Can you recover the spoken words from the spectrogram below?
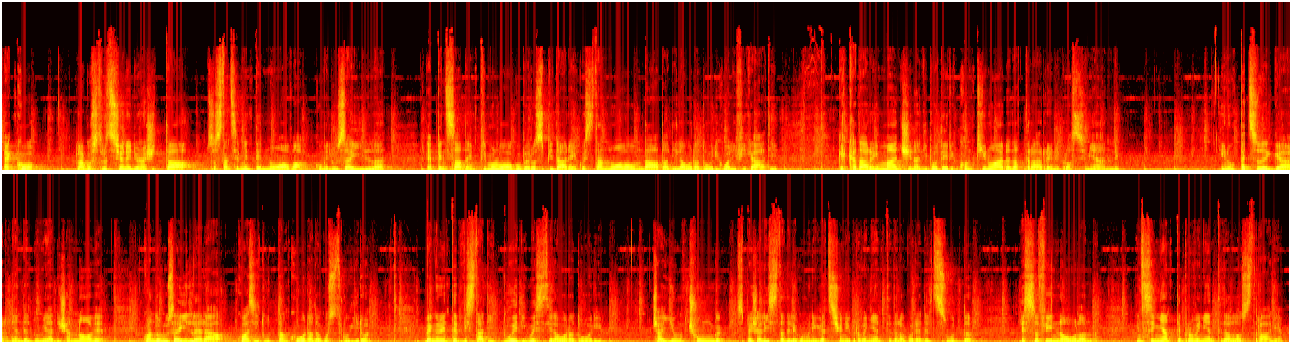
Ecco, la costruzione di una città sostanzialmente nuova come l'Usail è pensata in primo luogo per ospitare questa nuova ondata di lavoratori qualificati che Qatar immagina di poter continuare ad attrarre nei prossimi anni. In un pezzo del Guardian del 2019, quando l'USAIL era quasi tutta ancora da costruire, vengono intervistati due di questi lavoratori, Cha Young Chung, specialista delle comunicazioni proveniente dalla Corea del Sud, e Sophie Noland, insegnante proveniente dall'Australia.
